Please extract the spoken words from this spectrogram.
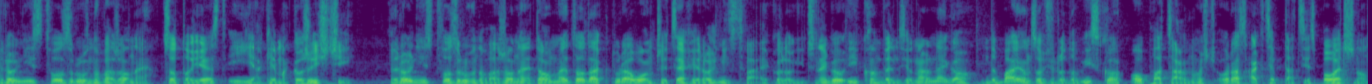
Rolnictwo zrównoważone. Co to jest i jakie ma korzyści? Rolnictwo zrównoważone to metoda, która łączy cechy rolnictwa ekologicznego i konwencjonalnego, dbając o środowisko, opłacalność oraz akceptację społeczną.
